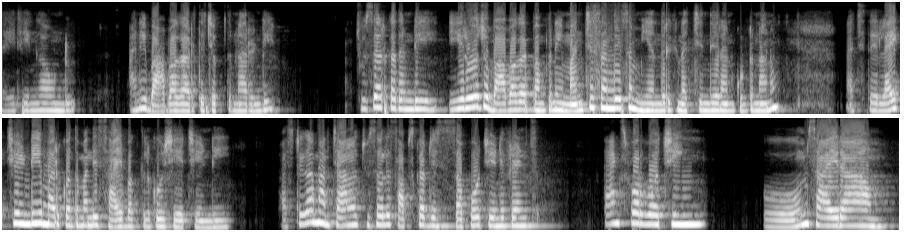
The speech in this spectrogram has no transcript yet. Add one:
ధైర్యంగా ఉండు అని బాబాగారితో చెప్తున్నారండి. చూశారు కదండి ఈరోజు బాబాగారు పంపిణీ మంచి సందేశం మీ అందరికీ నచ్చింది అని అనుకుంటున్నాను. నచ్చితే లైక్ చేయండి మరికొంతమంది సాయి భక్తులకు షేర్ చేయండి. ఫస్ట్గా మన ఛానల్ చూసేవాళ్ళు సబ్స్క్రైబ్ చేసి సపోర్ట్ చేయండి friends. Thanks for watching. Om Sairam.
